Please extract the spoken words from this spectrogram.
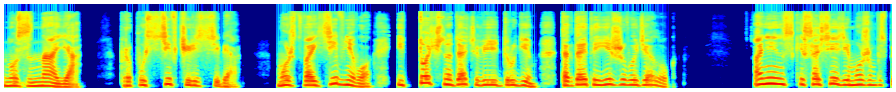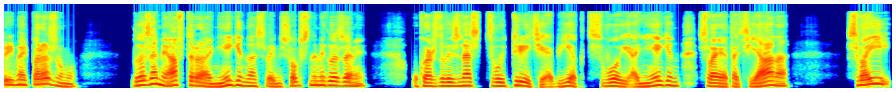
но зная, пропустив через себя, может войти в него и точно дать увидеть другим. Тогда это и есть живой диалог. Онегинских соседей можем воспринимать по-разному. Глазами автора Онегина, своими собственными глазами. У каждого из нас свой третий объект, свой Онегин, своя Татьяна, свои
